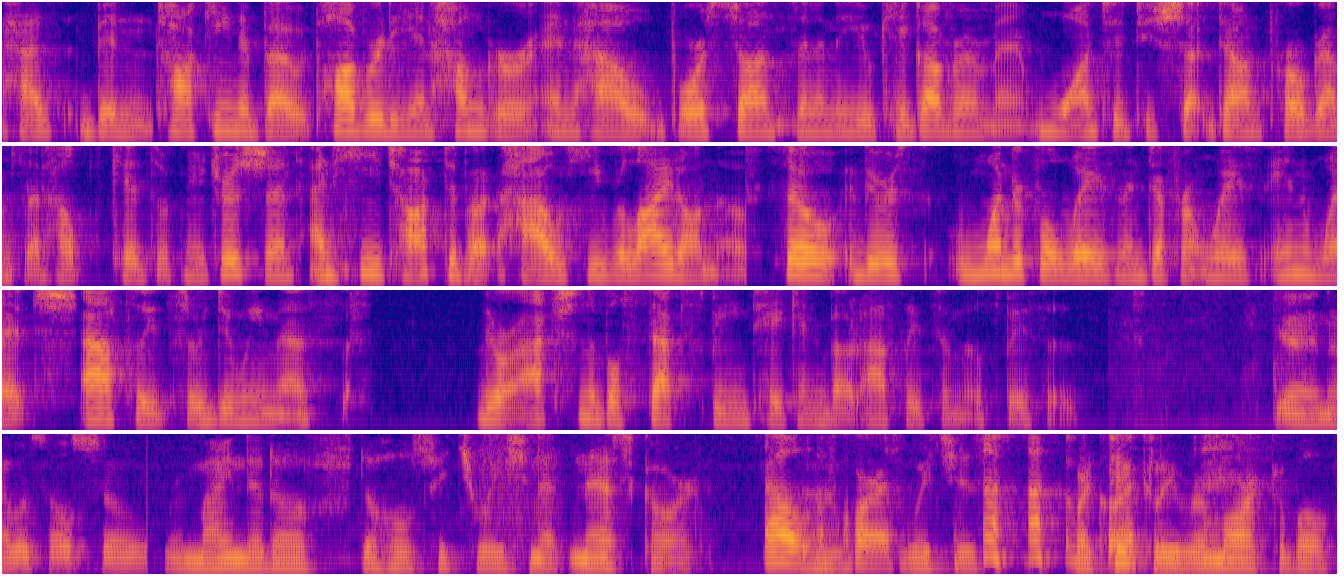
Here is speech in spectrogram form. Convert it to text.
has been talking about poverty and hunger and how Boris Johnson and the UK government wanted to shut down programs that helped kids with nutrition. And he talked about how he relied on those. So there's wonderful ways and different ways in which athletes are doing this. There are actionable steps being taken about athletes in those spaces. Yeah, and I was also reminded of the whole situation at NASCAR Oh, um, of course. which is particularly remarkable.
